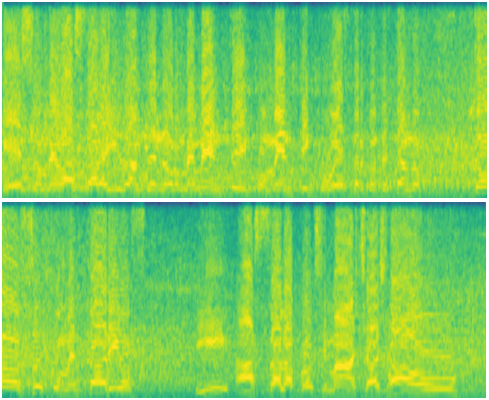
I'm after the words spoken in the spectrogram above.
que eso me va a estar ayudando enormemente. Comenten que voy a estar contestando todos sus comentarios. Y hasta la próxima. Chao, chao.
